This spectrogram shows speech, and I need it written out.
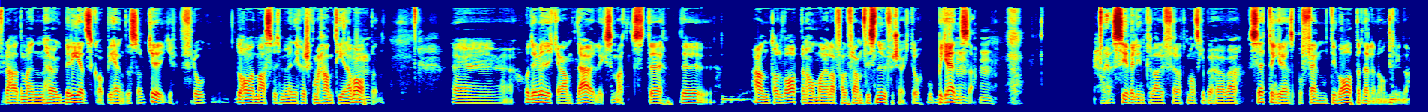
För då hade man en hög beredskap i händelse av krig. För då, då har man massvis med människor som kan hantera Mm. vapen. Eh, och det är väl likadant där, liksom, att det, det, antal vapen har man i alla fall fram tills nu försökt att, att begränsa. Mm, mm. Jag ser väl inte varför att man ska behöva sätta en gräns på 50 vapen eller någonting. Då.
